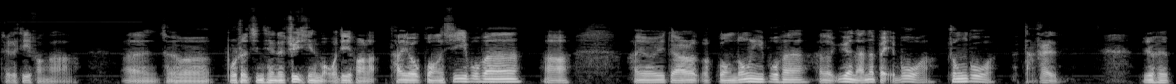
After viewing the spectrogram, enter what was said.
这个地方啊，嗯，它说不是今天的具体的某个地方了，它有广西一部分啊，还有一点广东一部分，还有越南的北部啊、中部啊，大概就是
